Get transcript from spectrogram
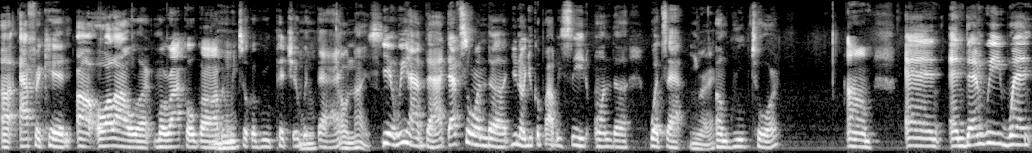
uh, African, uh, all our Morocco garb, and we took a group picture with that. Oh, nice. Yeah, we have that. That's on the, you know, you could probably see it on the WhatsApp Right. um, group tour. Um, and and then we went,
